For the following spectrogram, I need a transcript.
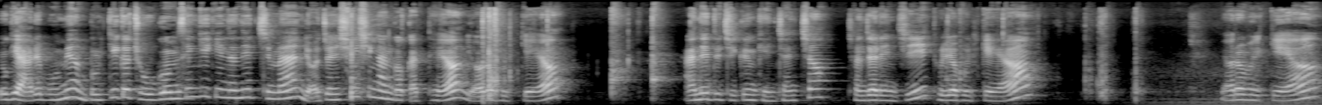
여기 아래 보면 물기가 조금 생기기는 했지만 여전히 싱싱한 것 같아요. 열어볼게요. 안에도 지금 괜찮죠? 전자레인지 돌려볼게요. 열어볼게요.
